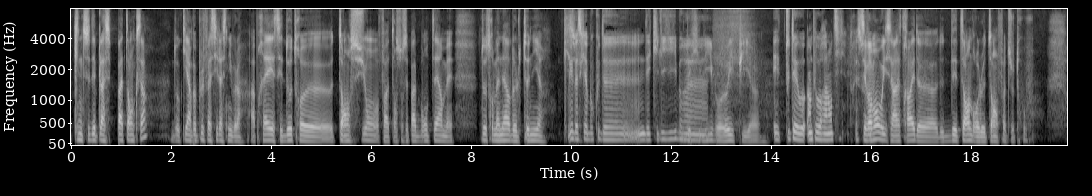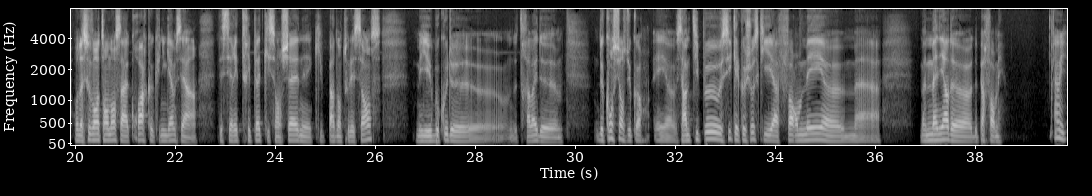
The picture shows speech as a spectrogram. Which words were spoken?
qui ne se déplace pas tant que ça, donc qui est un peu plus facile à ce niveau-là. Après, c'est d'autres euh, tensions, enfin tension c'est pas le bon terme, mais d'autres manières de le tenir. Qui oui, sont- parce qu'il y a beaucoup d'équilibre. euh, d'équilibre, oui, puis euh, et tout est au- un peu au ralenti. C'est vraiment, oui, c'est un travail de, de détendre le temps, en fait, je trouve. On a souvent tendance à croire que Cunningham, c'est des séries de triplettes qui s'enchaînent et qui partent dans tous les sens. Mais il y a eu beaucoup de, de travail de, de conscience du corps. Et euh, c'est un petit peu aussi quelque chose qui a formé euh, ma, ma manière de, de performer. Ah oui.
